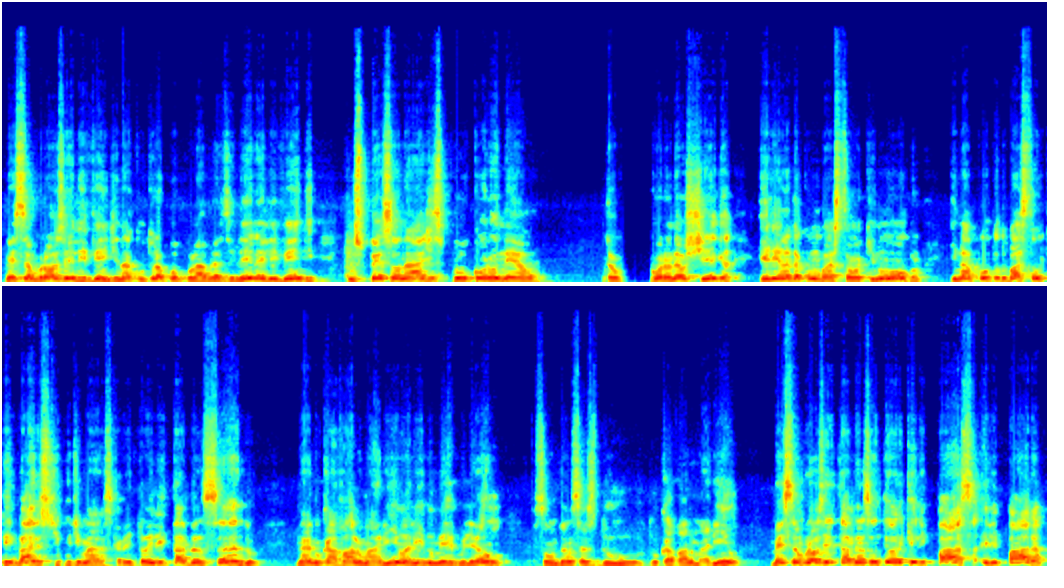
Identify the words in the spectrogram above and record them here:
Mestre Ambrósio, ele vende, na cultura popular brasileira, ele vende os personagens para o coronel. Então, o coronel chega, ele anda com um bastão aqui no ombro, e na ponta do bastão tem vários tipos de máscara. Então, ele está dançando né, no cavalo marinho, ali no mergulhão, são danças do, do cavalo marinho. Mestre Ambrósio, ele está dançando, tem hora que ele passa, ele para,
